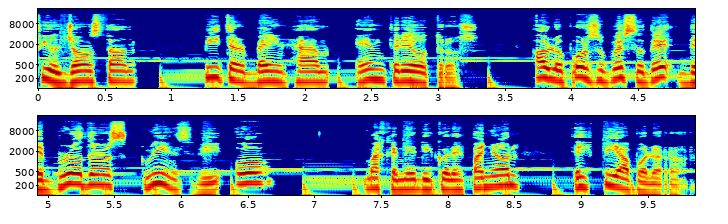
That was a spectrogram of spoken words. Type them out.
Phil Johnston, Peter Bainham, entre otros. Hablo por supuesto de The Brothers Greensby o, más genérico en español, Espía por Error.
